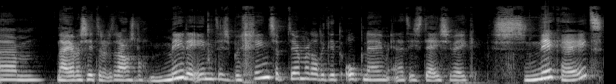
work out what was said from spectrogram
Um, nou ja, we zitten er trouwens nog middenin. Het is begin september dat ik dit opneem en het is deze week snikheet.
